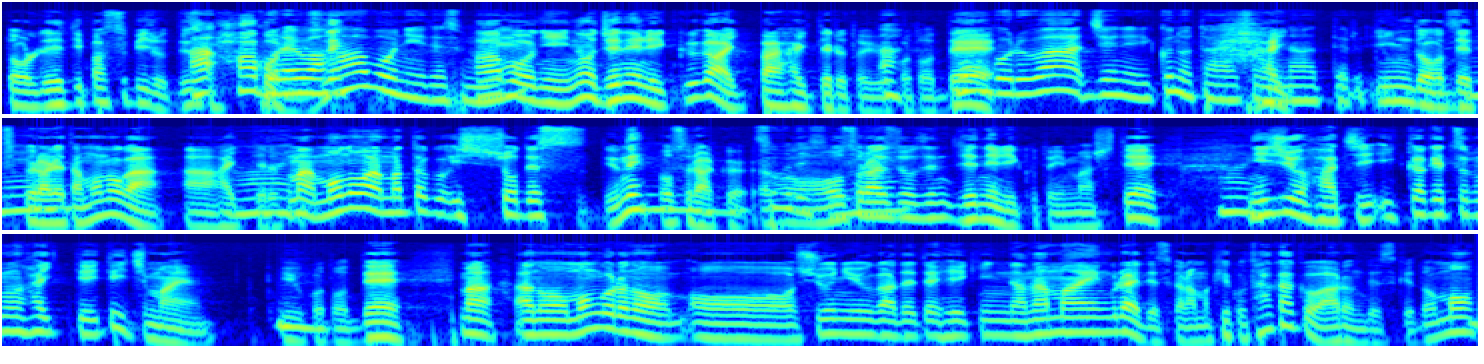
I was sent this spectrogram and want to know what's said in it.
とレティパスビルですあハーボニーですね。これはハーボニーですね。ハーボニーのジェネリックがいっぱい入っているということで。モンゴルはジェネリックの対象になってる、インドで作られたものがあ入ってる、はい。まあ、ものは全く一緒ですっていうね、おそらく、ねのオーソライズジェネリックと言いまして、はい。28、1か月分入っていて1万円。ということで、まあ、あのモンゴルのお収入が大体平均7万円ぐらいですから、まあ、結構高くはあるんですけども、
